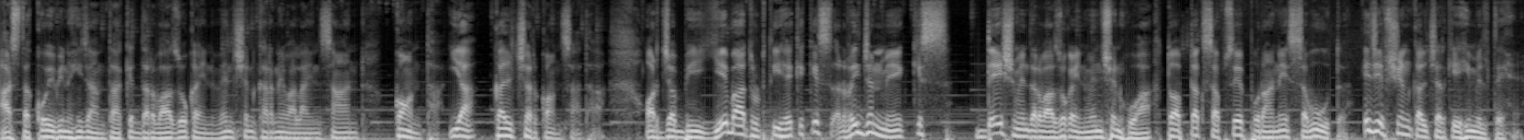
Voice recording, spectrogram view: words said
आज तक कोई भी नहीं जानता कि दरवाजों का इन्वेंशन करने वाला इंसान कौन था या कल्चर कौन सा था। और जब भी ये बात उठती है कि किस रीजन में, किस देश में दरवाजों का इन्वेंशन हुआ तो अब तक सबसे पुराने सबूत इजिप्शियन कल्चर के ही मिलते हैं।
